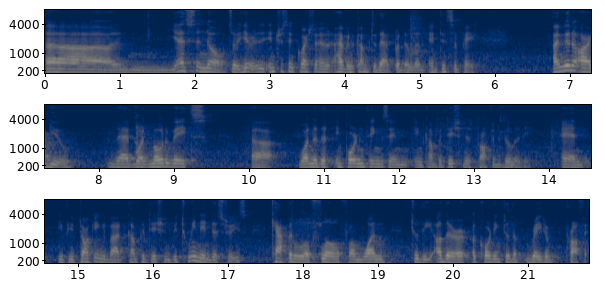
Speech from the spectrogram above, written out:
Uh, yes and no. So here, interesting question. I haven't come to that, but I'll anticipate. I'm going to argue that what motivates uh, one of the important things in, in competition is profitability. And if you're talking about competition between industries, capital will flow from one to the other according to the rate of profit.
